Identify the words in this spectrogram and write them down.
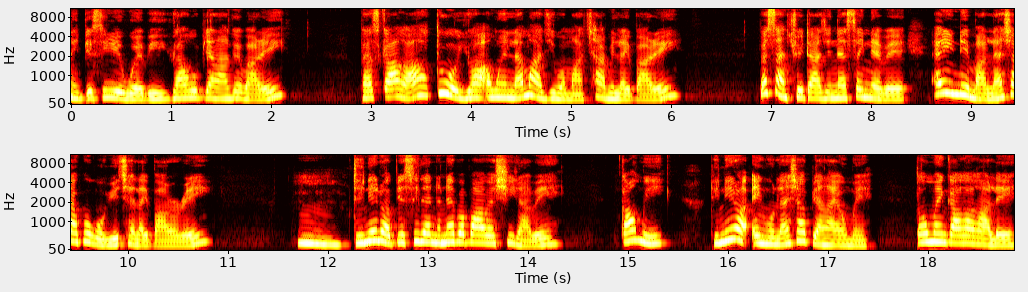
နေပစ္စည်းတွေဝယ်ပြီးရွာကိုပြန်လာခဲ့ပါတယ်။ဘတ်စကားကသူ့ကိုရွာအဝင်လမ်းမကြီးပေါ်မှာချပေးလိုက်ပါတယ်။ ပတ်စံချွေတာခြင်းနဲ့စိတ်နဲ့ပဲအဲ့ဒီနေ့မှာလမ်းလျှောက်ဖို့ကိုရွေးချယ်လိုက်ပါတော့တယ်။ဟွန်းဒီနေ့တော့ပစ္စည်းလည်းနည်းနည်းပါးပါးပဲရှိတာပဲ။ကောင်းပြီဒီနေ့တော့အိမ်ကိုလမ်းလျှောက်ပြန်လိုက်အောင်မယ်။သုံးမိန်းကားကားကလည်း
